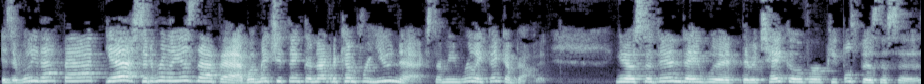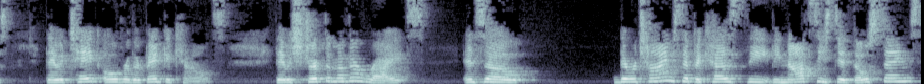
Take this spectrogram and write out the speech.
Is it really that bad? Yes, it really is that bad. What makes you think they're not going to come for you next? I mean, really think about it. You know, so then they would they would take over people's businesses. They would take over their bank accounts they would strip them of their rights. And so there were times that because the, the Nazis did those things,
